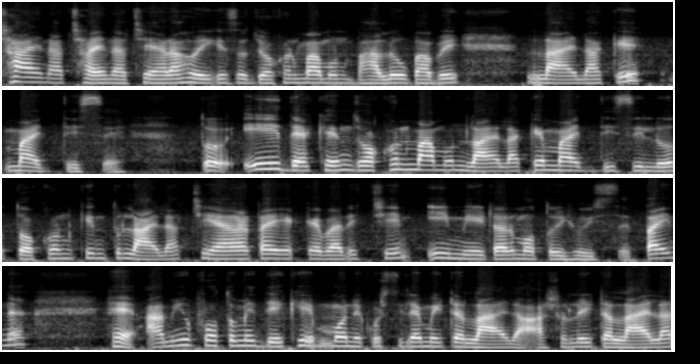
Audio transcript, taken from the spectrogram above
ছায়না ছায়না চেহারা হয়ে গেছে যখন মামুন ভালোভাবে লায়লাকে মাইর দিছে। তো এই দেখেন, যখন মামুন লায়লাকে মাইর দিছিল, তখন কিন্তু লায়লার চেহারাটা একেবারে সেম এই মেয়েটার মতোই হয়েছে তাই না? হ্যাঁ আমিও প্রথমে দেখে মনে করছিলাম এটা লায়লা। আসলে এটা লায়লা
